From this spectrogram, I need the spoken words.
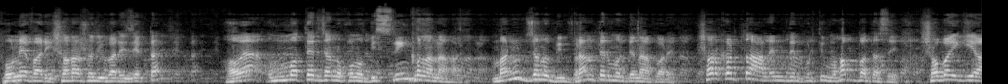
ফোনে পারি, সরাসরি পারি যে একটা হওয়া উম্মতের যেন কোনো বিশৃঙ্খলা না হয়, মানুষ যেন বিভ্রান্তের মধ্যে না পড়ে। সরকার তো আলেমদের প্রতি মহাব্বত আছে। সবাই গিয়া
